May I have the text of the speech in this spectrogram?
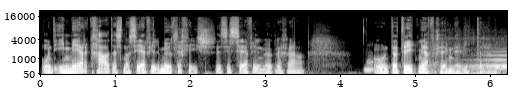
und ich merke auch, dass noch sehr viel möglich ist. Es ist sehr viel möglich, ja. ja. Und da treibt mich einfach irgendwie weiter.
